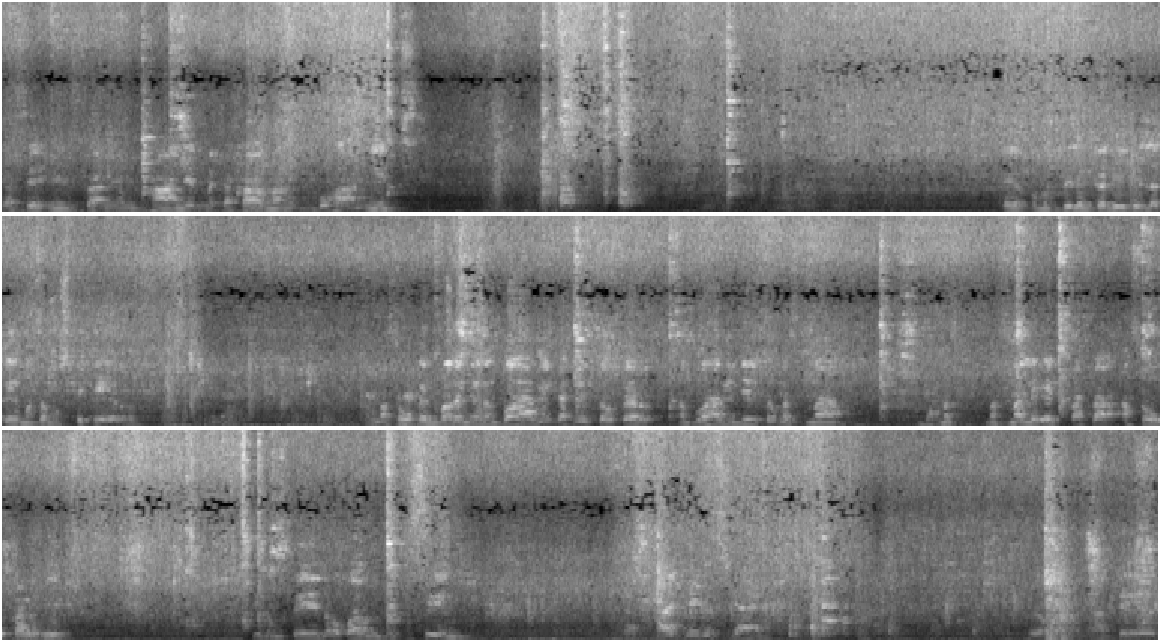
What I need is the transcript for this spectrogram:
Kasi minsan yung hangin may kasamang buhangin. Kaya kung magbilad ka dito, ilagay mo sa mustikero. Masukin pa rin yun ang buhangin kasi super, ang buhangin dito mas ma, mas, mas maliit pa sa asukal eh. Pinong-pino, parang bitsin. Just five minutes, guys. Ano natin,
